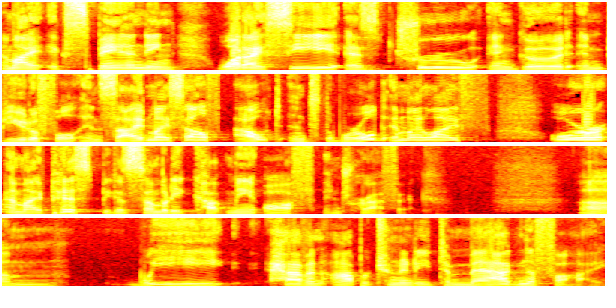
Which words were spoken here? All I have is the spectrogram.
Am I expanding what I see as true and good and beautiful inside myself out into the world in my life? Or am I pissed because somebody cut me off in traffic? Um, we have an opportunity to magnify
